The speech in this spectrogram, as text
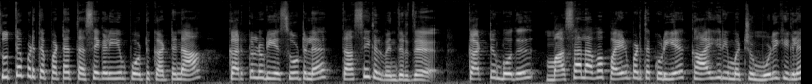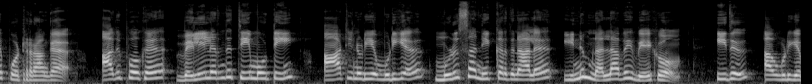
சுத்தப்படுத்தப்பட்ட தசைகளையும் போட்டு கட்டுனா கற்களுடைய சூட்டுல தசைகள் வெந்துருது. கட்டும்போது மசாலாவை பயன்படுத்தக்கூடிய காய்கறி மற்றும் மூலிகைகளை போட்டுறாங்க. அது போக வெளியிலிருந்து தீ மூட்டி ஆட்டினுடைய முடிய முழுசா நீக்கிறதுனால இன்னும் நல்லாவே வேகும். இது அவங்களுடைய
